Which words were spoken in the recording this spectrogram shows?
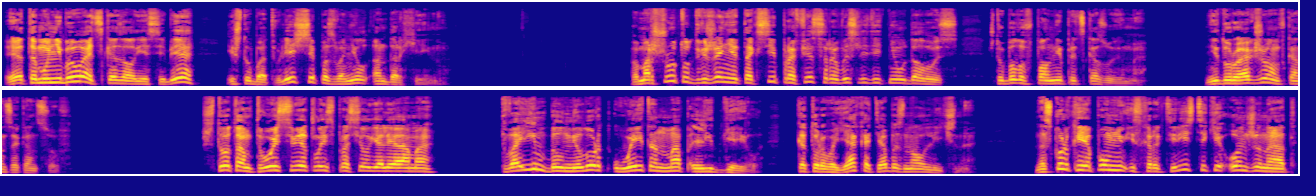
Этому не бывать, сказал я себе, и чтобы отвлечься, позвонил Андархейну. По маршруту движения такси профессора выследить не удалось, что было вполне предсказуемо. Не дурак же он, в конце концов. «Что там твой светлый?» — спросил я Лиама. «Твоим был милорд Уэйтон Мап Литгейл, которого я хотя бы знал лично. Насколько я помню из характеристики, он женат,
